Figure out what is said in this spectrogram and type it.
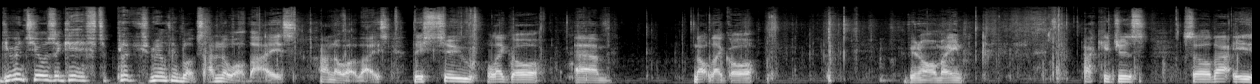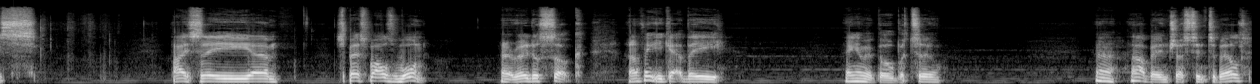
given to you as a gift building blocks. I know what that is. I know what that is. There's two Lego, um, not Lego, if you know what I mean, packages. So that is I see um, Spaceballs 1, and it really does suck. And I think you get the Thingamabooba too. Yeah, that'll be interesting to build.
